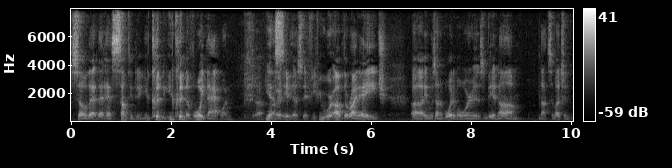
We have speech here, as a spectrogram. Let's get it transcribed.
So that that has something to do. You couldn't you couldn't avoid that one. Uh, Yes. If, if, you were of the right age, uh, it was unavoidable. Whereas in Vietnam, not so much, and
